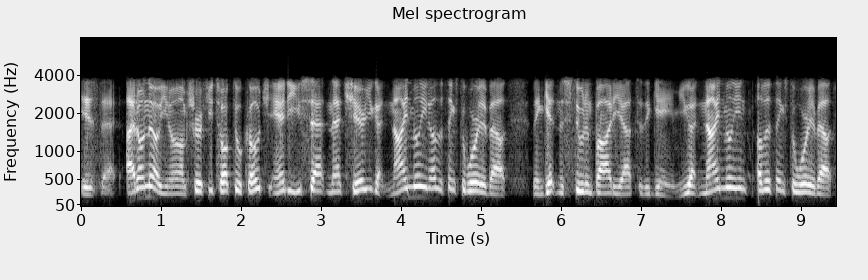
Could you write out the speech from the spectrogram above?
is that? I don't know. You know, I'm sure if you talk to a coach, Andy, you sat in that chair, you got nine million other things to worry about than getting the student body out to the game. You got nine million other things to worry about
